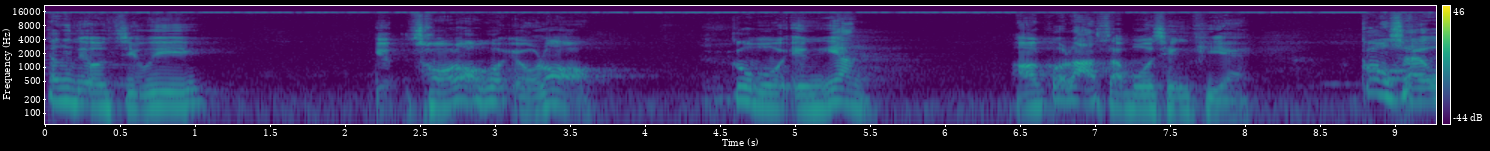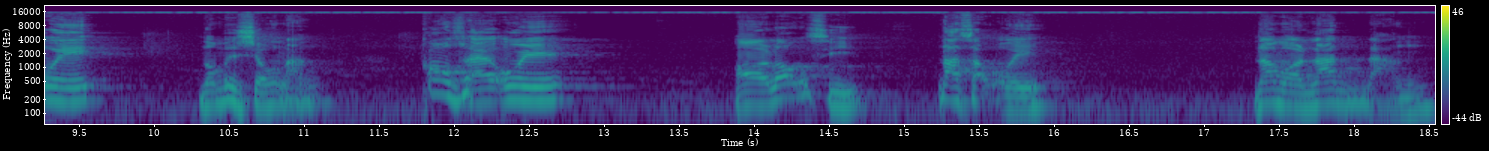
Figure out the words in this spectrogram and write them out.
当着一位粗鲁个油卤，佫无营养，啊，佫垃圾无清气诶，讲出来话拢要伤人，讲出来话。哦，拢是垃圾话。那么咱人，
